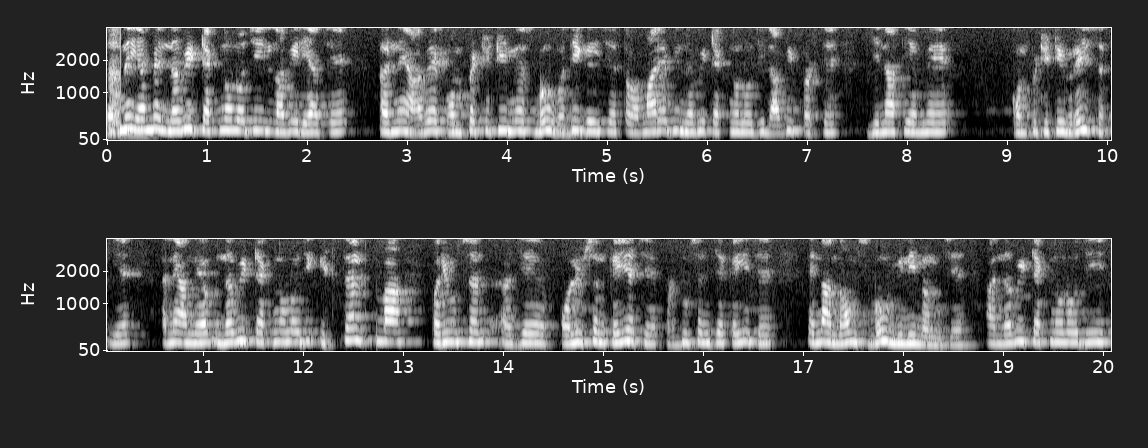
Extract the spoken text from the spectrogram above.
અને અમે નવી ટેકનોલોજી લાવી રહ્યા છે. અને હવે કોમ્પિટિટિવનેસ બહુ વધી ગઈ છે, તો અમારે બી નવી ટેકનોલોજી લાવવી પડશે, જેનાથી અમે કોમ્પિટિટિવ રહી શકીએ. અને આ નવ- ટેકનોલોજી ઇટસેલ્ફમાં પર્યુષણ જે પોલ્યુશન કહીએ છીએ, પ્રદૂષણ જે કહીએ છીએ, એના નોર્મ્સ બહુ મિનિમમ છે. આ નવી ટેકનોલોજી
